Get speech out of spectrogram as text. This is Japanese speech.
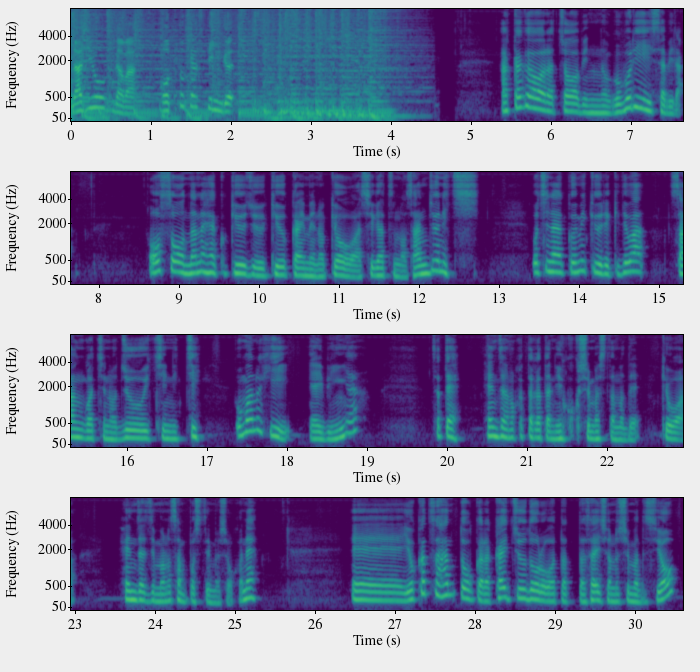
ラジオ沖縄ポッドキャスティング。赤瓦長瓶のゴブリーサビラ放送799回目の今日は4月の30日。内縄組旧暦では3月の11日。馬の日やいびんや。さて偏座の方々に予告しましたので今日は偏座島の散歩してみましょうかね。えー、与勝半島から海中道路を渡った最初の島ですよ。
